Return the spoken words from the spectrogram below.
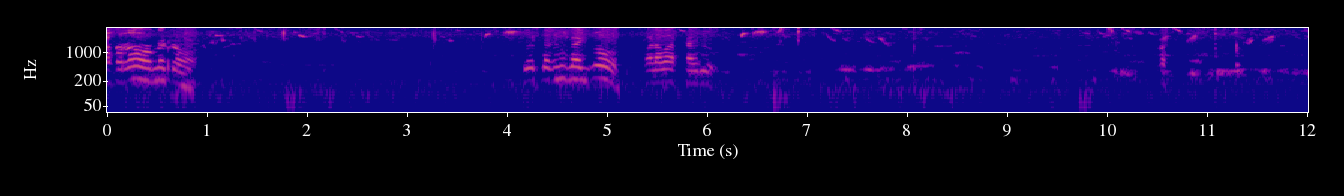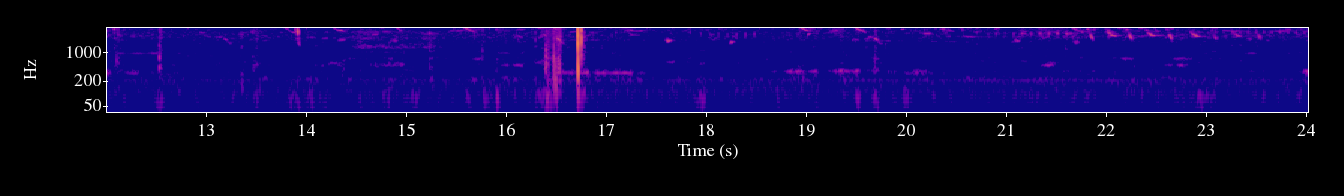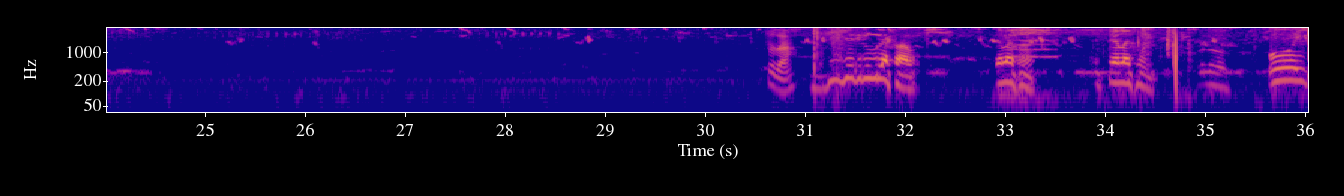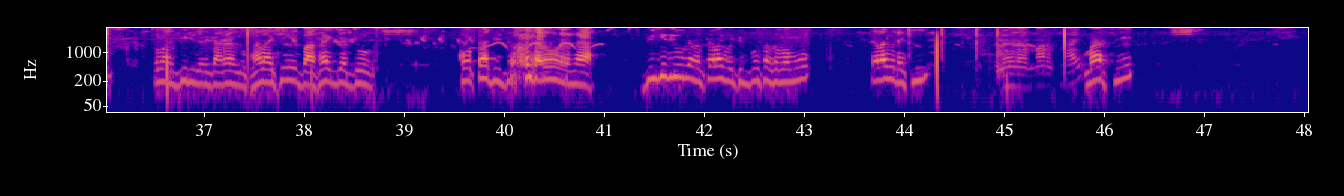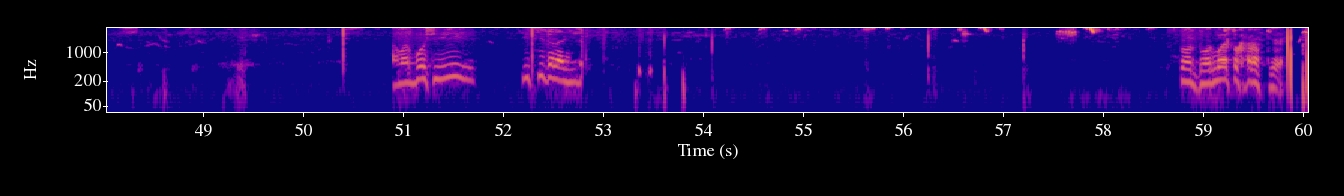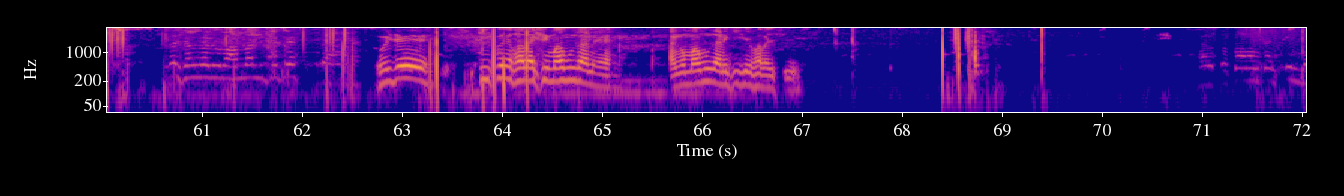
ওই তোমার ব্রিজের গাড়ি ফালাইছি, বাসায় দিয়ে দূর কটা দিতে ওরে না। বিঘি দিয়ে উড়ে তেলা কইতে বসাতে বাবু। তেলা কইটা কি? মারছি। আমার বসি, কিস্তি তোর ধর্ম এত খারাপ কে? ওই যে কি করে ফেলাইছি মামু জানে? আঙ্গ মামু জানে কি করে ফেলাইছি।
